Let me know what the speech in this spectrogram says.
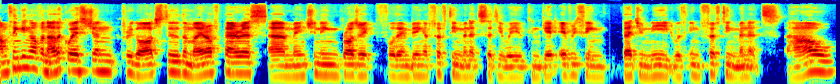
I'm thinking of another question with regards to the mayor of Paris uh, mentioning project for them being a 15 minute city where you can get everything that you need within 15 minutes. How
